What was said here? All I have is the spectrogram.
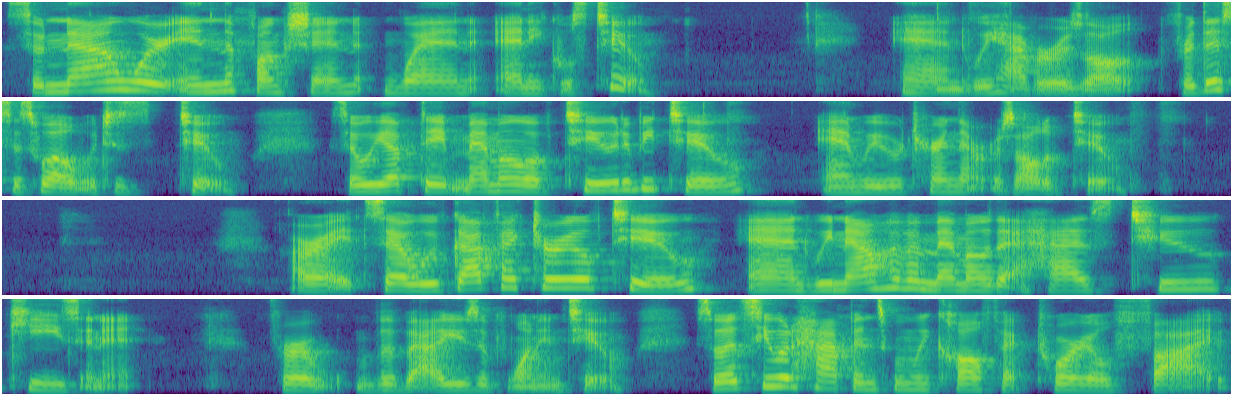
So now we're in the function when n equals 2. And we have a result for this as well, which is 2. So we update memo of 2 to be 2, and we return that result of 2. All right, so we've got factorial of 2, and we now have a memo that has two keys in it for the values of 1 and 2. So let's see what happens when we call factorial 5.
